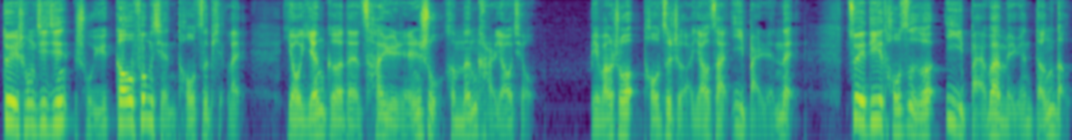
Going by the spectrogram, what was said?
对冲基金属于高风险投资品类，有严格的参与人数和门槛要求，比方说，投资者要在一百人内。最低投资额一百万美元等等。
